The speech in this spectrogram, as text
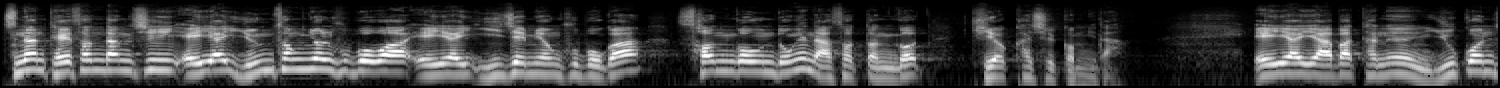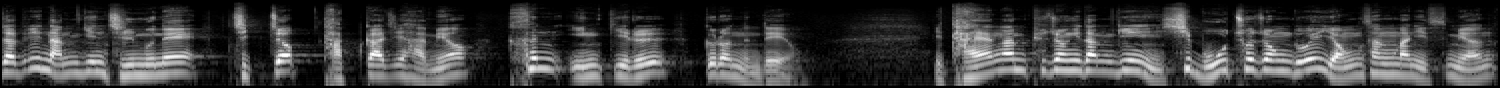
지난 대선 당시 AI 윤석열 후보와 AI 이재명 후보가 선거운동에 나섰던 것 기억하실 겁니다. AI 아바타는 유권자들이 남긴 질문에 직접 답까지 하며 큰 인기를 끌었는데요. 이 다양한 표정이 담긴 15초 정도의 영상만 있으면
